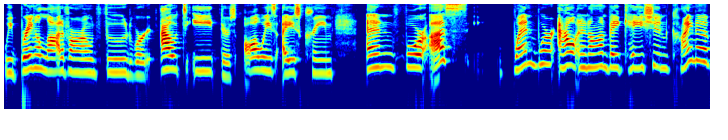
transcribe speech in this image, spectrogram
We bring a lot of our own food. We're out to eat. There's always ice cream. And for us, when we're out and on vacation, kind of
